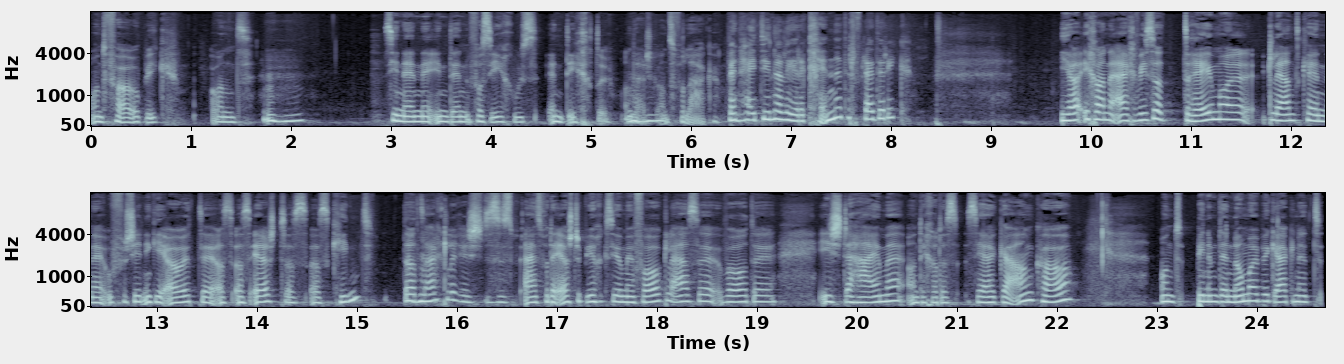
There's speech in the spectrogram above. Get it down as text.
und farbig und mhm. sie nennen ihn dann von sich aus einen Dichter und mhm. er ist mhm. ganz verlegen. Wann habt ihr ihn lernen kennen, der Frederik? Ja, ich habe ihn eigentlich wie so dreimal gelernt kennen, auf verschiedene Arten. Als, als erstes als, als Kind tatsächlich. Mhm. Ist, das ist eines der ersten Bücher, die mir vorgelesen wurde, ist daheim und ich habe das sehr gerne gehabt. Und bin ihm dann nochmal begegnet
